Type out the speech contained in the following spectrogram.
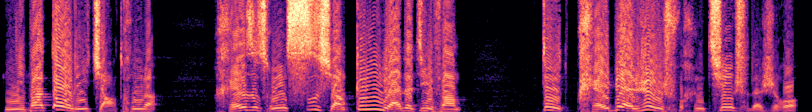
你把道理讲通了，孩子从思想根源的地方对排便认识很清楚的时候，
